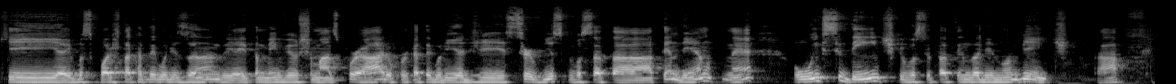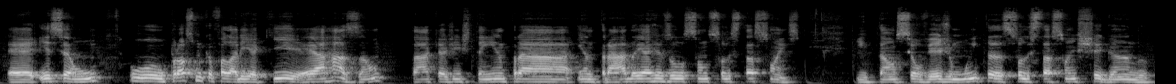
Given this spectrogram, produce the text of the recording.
que aí você pode estar categorizando e aí também ver os chamados por área ou por categoria de serviço que você está atendendo, né? Ou incidente que você está tendo ali no ambiente, tá? É, esse é um. O próximo que eu falaria aqui é a razão, tá? Que a gente tem entre a entrada e a resolução de solicitações. Então, se eu vejo muitas solicitações chegando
